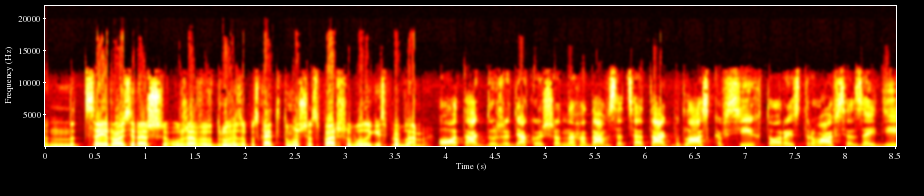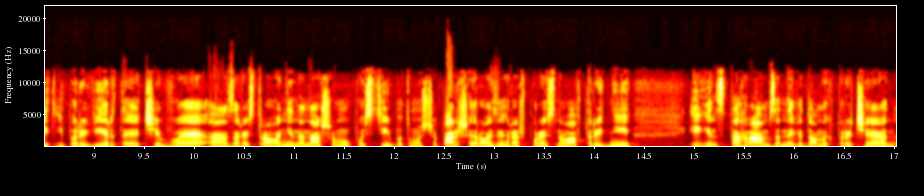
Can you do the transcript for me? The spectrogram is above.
м, цей розіграш уже ви вдруге запускаєте, тому що спершу були якісь проблеми. О, так, дуже дякую, що нагадав за це. Так, будь ласка, всі, хто реєструвався, зайдіть і перевірте, чи ви е, зареєстровані на нашому пості, бо тому що перший розіграш проіснував три дні. І інстаграм за невідомих причин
